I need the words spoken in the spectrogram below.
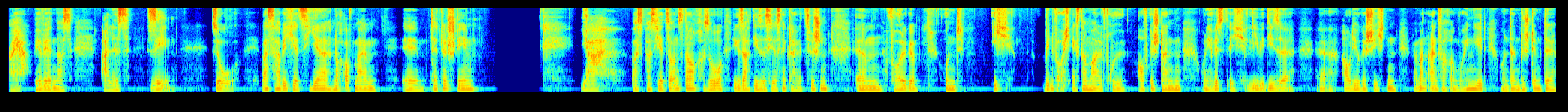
Naja, wir werden das alles sehen. So, was habe ich jetzt hier noch auf meinem äh, Zettel stehen? Ja, was passiert sonst noch? So, wie gesagt, dieses hier ist eine kleine Zwischenfolge ähm, und ich bin für euch extra mal früh aufgestanden und ihr wisst, ich liebe diese äh, Audiogeschichten, wenn man einfach irgendwo hingeht und dann bestimmte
